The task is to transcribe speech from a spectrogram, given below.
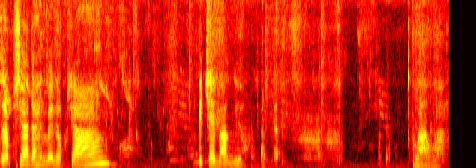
Sarap siya dahil may look siyang pichay bagyo. Wow.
